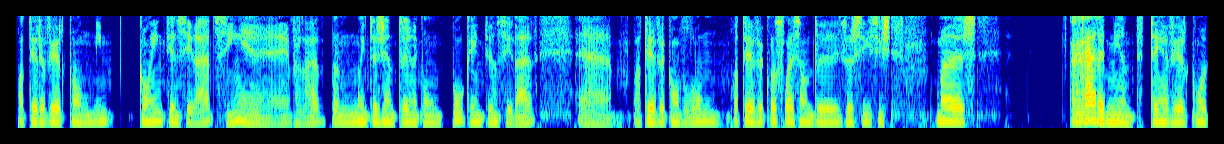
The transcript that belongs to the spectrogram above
pode ter a ver com, com intensidade, sim, é, é verdade. Para muita gente treina com pouca intensidade. Uh, pode ter a ver com volume, pode ter a ver com a seleção de exercícios, mas raramente tem a ver com a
